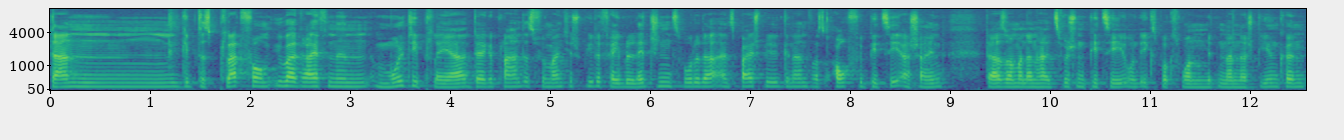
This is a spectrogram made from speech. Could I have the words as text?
dann gibt es plattformübergreifenden Multiplayer, der geplant ist für manche Spiele. Fable Legends wurde da als Beispiel genannt, was auch für PC erscheint. Da soll man dann halt zwischen PC und Xbox One miteinander spielen können.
